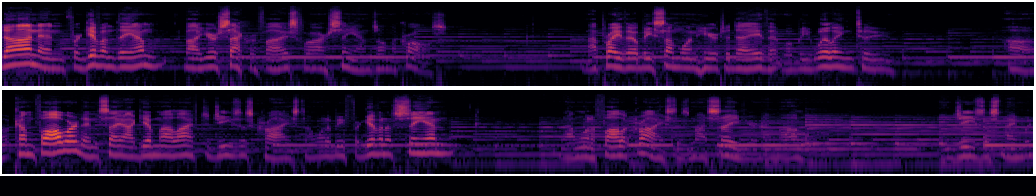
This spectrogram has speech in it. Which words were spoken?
done and forgiven them by your sacrifice for our sins on the cross. And I pray there'll be someone here today that will be willing to uh, come forward and say, I give my life to Jesus Christ. I want to be forgiven of sin, and I want to follow Christ as my Savior and my Lord. In Jesus' name we.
